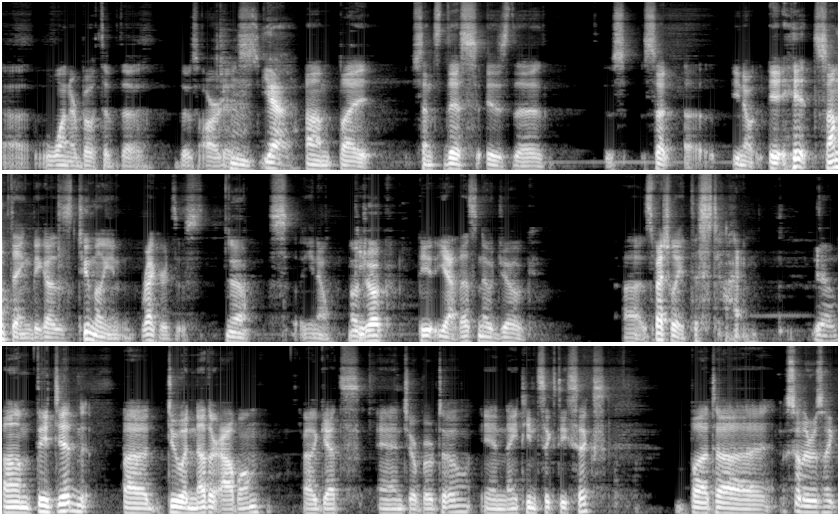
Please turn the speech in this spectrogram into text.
uh, one or both of the those artists Yeah. um, but since this is the s- so, uh, you know it hit something because two million records is Yeah, you know no pe- joke. pe- yeah that's no joke uh, especially at this time Yeah. um, they did uh, do another album uh, Getz and Gilberto in 1966 but uh, So there was like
